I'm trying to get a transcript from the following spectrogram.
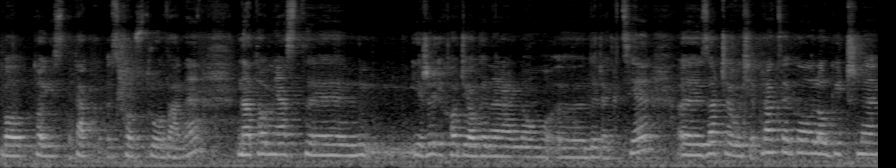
bo to jest tak skonstruowane. Natomiast jeżeli chodzi o generalną dyrekcję, zaczęły się prace geologiczne.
